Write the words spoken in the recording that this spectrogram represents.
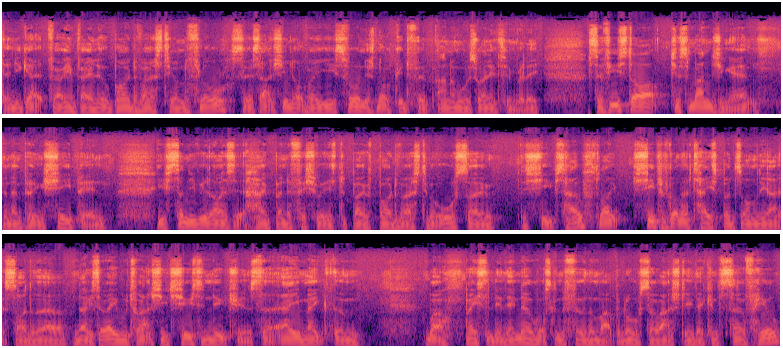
then you get very, very little biodiversity on the floor. So it's actually not very useful and it's not good for animals or anything really. So if you start just managing it and then putting sheep in, you suddenly realise how beneficial it is to both biodiversity but also the sheep's health. Like sheep have got their taste buds on the outside of their nose. They're able to actually choose the nutrients that A make them well, basically they know what's going to fill them up, but also actually they can self heal.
